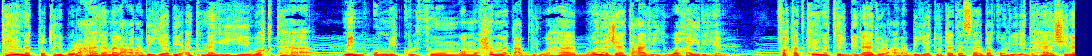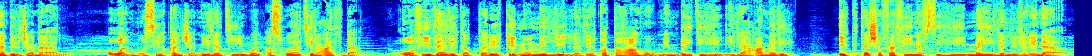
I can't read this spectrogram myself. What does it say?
كانت تطرب العالم العربي بأكمله وقتها من أم كلثوم ومحمد عبد الوهاب ونجاة علي وغيرهم. فقد كانت البلاد العربية تتسابق لإدهاشنا بالجمال والموسيقى الجميلة والأصوات العذبة وفي ذلك الطريق الممل الذي قطعه من بيته إلى عمله اكتشف في نفسه ميلا للغناء.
